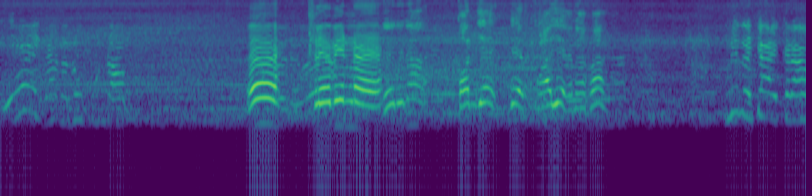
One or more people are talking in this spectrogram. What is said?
โอ้ยถ้าจะลูกคุณดอกเออเคลียร์บินหน่อยเดี๋ยวนี้นะตอนแยกแยกคาแยกนะครับนี่ก็จ่ายกราว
